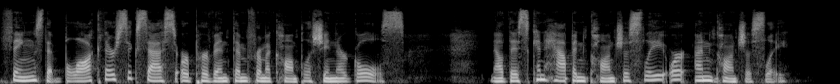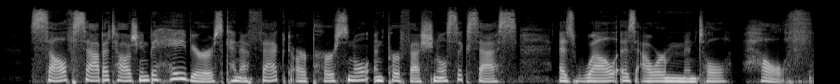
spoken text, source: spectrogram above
things that block their success or prevent them from accomplishing their goals. Now, this can happen consciously or unconsciously. Self sabotaging behaviors can affect our personal and professional success as well as our mental health.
